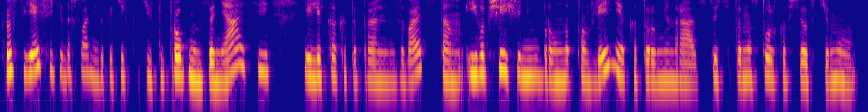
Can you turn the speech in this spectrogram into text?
Просто я еще не дошла ни до каких каких-то пробных занятий, или как это правильно называется там, и вообще еще не выбрала направление, которое мне нравится. То есть это настолько все-таки, ну,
